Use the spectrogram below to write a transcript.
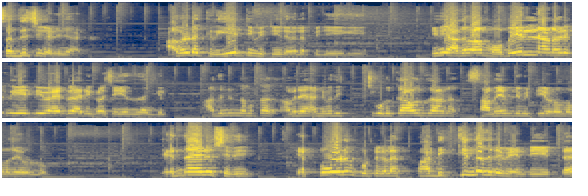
ശ്രദ്ധിച്ചു കഴിഞ്ഞാൽ അവരുടെ ക്രിയേറ്റിവിറ്റി ഡെവലപ്പ് ചെയ്യുകയും ഇനി അഥവാ മൊബൈലിലാണ് അവർ ക്രിയേറ്റീവായിട്ട് കാര്യങ്ങൾ ചെയ്യുന്നതെങ്കിൽ അതിനും നമുക്ക് അവരെ അനുവദിച്ചു കൊടുക്കാവുന്നതാണ് സമയം ലിമിറ്റ് ചെയ്യണമെന്നുള്ളതേ ഉള്ളൂ. എന്തായാലും ശരി എപ്പോഴും കുട്ടികളെ പഠിക്കുന്നതിന് വേണ്ടിയിട്ട്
